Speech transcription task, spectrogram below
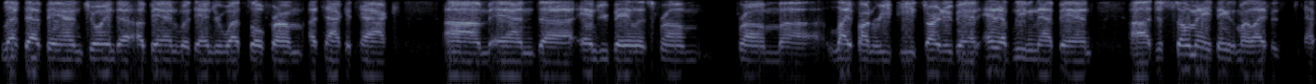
Left that band, joined a, a band with Andrew Wetzel from Attack Attack, um, and uh, Andrew Bayless from from uh, Life on Repeat. Started a new band, ended up leaving that band. Uh, just so many things in my life has, have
